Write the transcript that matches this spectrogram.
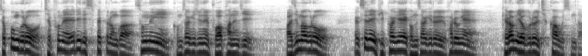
적분구로 제품의 LED 스펙트럼과 성능이 검사 기준에 부합하는지 마지막으로 엑스레이 비파계 검사기를 활용해 결함 여부를 체크하고 있습니다.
